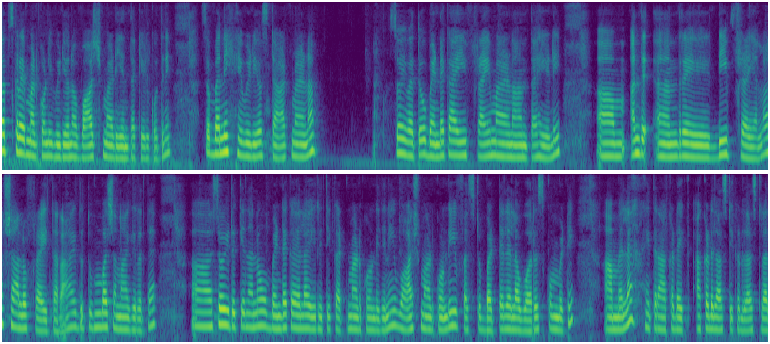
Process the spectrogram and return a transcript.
ಸಬ್ಸ್ಕ್ರೈಬ್ ಮಾಡ್ಕೊಂಡು ಈ ವಿಡಿಯೋನ ವಾಚ್ ಮಾಡಿ ಅಂತ ಕೇಳ್ಕೊತೀನಿ. ಸೊ ಬನ್ನಿ, ಈ ವಿಡಿಯೋ ಸ್ಟಾರ್ಟ್ ಮಾಡೋಣ. ಸೊ ಇವತ್ತು ಬೆಂಡೆಕಾಯಿ ಫ್ರೈ ಮಾಡೋಣ ಅಂತ ಹೇಳಿ ಅಂದೆ, ಅಂದರೆ ಡೀಪ್ ಫ್ರೈ ಅಲ್ಲ ಶಾಲೋ ಫ್ರೈ ಥರ. ಇದು ತುಂಬ ಚೆನ್ನಾಗಿರುತ್ತೆ. ಸೊ ಇದಕ್ಕೆ ನಾನು ಬೆಂಡೆಕಾಯಿ ಎಲ್ಲ ಈ ರೀತಿ ಕಟ್ ಮಾಡ್ಕೊಂಡಿದ್ದೀನಿ. ವಾಶ್ ಮಾಡ್ಕೊಂಡು ಫಸ್ಟು ಬಟ್ಟೆಲೆಲ್ಲ ಒರೆಸ್ಕೊಂಬಿಟ್ಟು ಆಮೇಲೆ ಈ ಥರ ಆ ಕಡೆ ಆ ಕಡೆ ಲಾಸ್ಟ್ ಈ ಕಡೆ ಲಾಸ್ಟ್ ಎಲ್ಲ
